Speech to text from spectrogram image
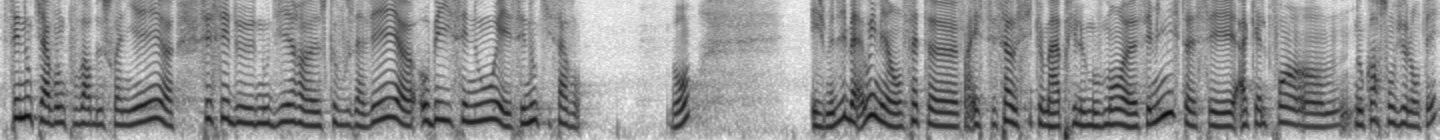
c'est nous qui avons le pouvoir de soigner, cessez de nous dire ce que vous avez, obéissez-nous et c'est nous qui savons. Bon. Et je me dis, bah oui, mais en fait, euh, et c'est ça aussi que m'a appris le mouvement euh, féministe, c'est à quel point euh, nos corps sont violentés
